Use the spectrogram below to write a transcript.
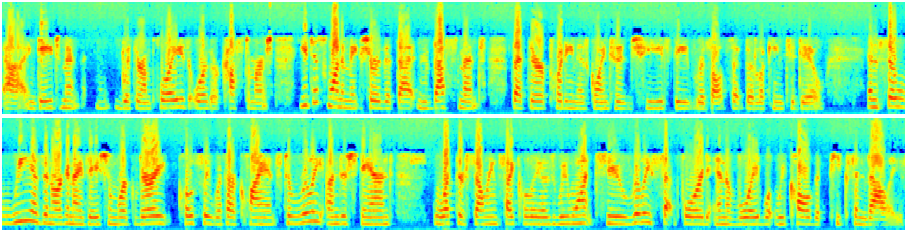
uh, engagement with their employees or their customers. You just want to make sure that that investment that they're putting is going to achieve the results that they're looking to do. And so we as an organization work very closely with our clients to really understand what their selling cycle is. We want to really set forward and avoid what we call the peaks and valleys.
